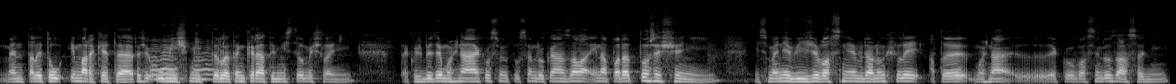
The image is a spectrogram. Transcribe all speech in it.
mentalitou i marketér, že mhm, umíš mít mhm. tenhle ten kreativní styl myšlení, tak už by tě možná jako svým způsobem dokázala i napadat to řešení. Nicméně ví, že vlastně v danou chvíli, a to je možná eh, jako vlastně do zásadní,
